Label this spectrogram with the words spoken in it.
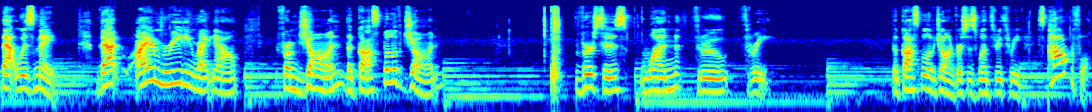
that was made. That I am reading right now from John, the Gospel of John, verses 1 through 3. The Gospel of John, verses 1 through 3. It's powerful.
